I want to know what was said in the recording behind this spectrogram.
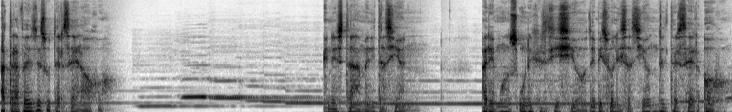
a través de su tercer ojo. En esta meditación haremos un ejercicio de visualización del tercer ojo,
